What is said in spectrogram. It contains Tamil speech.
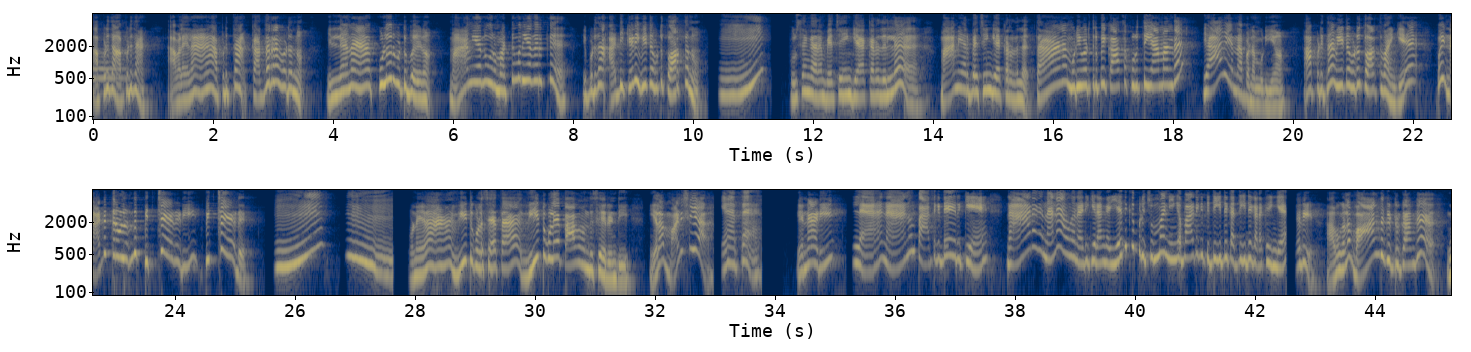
அப்படிதான் அப்படிதான். அவளையெல்லாம் அப்படித்தான். கதற விடணும். இல்லைன்னா குளிர் விட்டு போயிடும். மாமியார்னு ஒரு மட்டு மரியாதை இருக்கு. இப்படிதான் அடிக்கடி வீட்டை விட்டு துரத்தணும். புருஷங்காரன் பேச்சையும் கேட்கறது இல்ல மாமியார் பேச்சையும் கேட்கறது இல்ல தானே முடிவெடுத்துட்டு போய் காசை கொடுத்து ஏமாந்த யார் என்ன பண்ண முடியும்? அப்படித்தான் வீட்டை விட்டு துரத்துவாங்க. போய் நடுத்தருவுல இருந்து பிச்சை எடுடி. பிச்சை எடு. ம். உன்னையெல்லாம் வீட்டுக்குள்ள சேர்த்தா வீட்டுக்குள்ளே பாவம் வந்து சேருண்டி நீ எல்லாம் மனுஷியா? என்னாடி? இல்ல நானும் பாத்துக்கிட்டே இருக்கேன். நாடகம் தானே அவங்க நடிக்கிறாங்க. எதுக்கு இப்படி சும்மா நீங்க பாட்டுக்கு திட்டிக்கிட்டு கத்திக்கிட்டு கிடக்குறீங்க? ஏடி அவங்களாம் வாழ்ந்துகிட்டு இருக்காங்க.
